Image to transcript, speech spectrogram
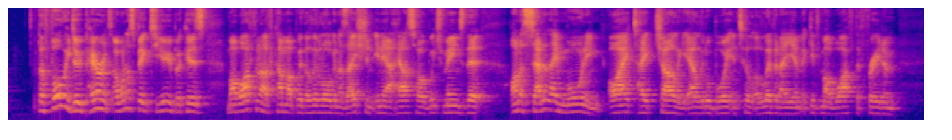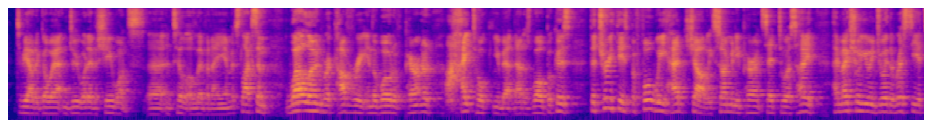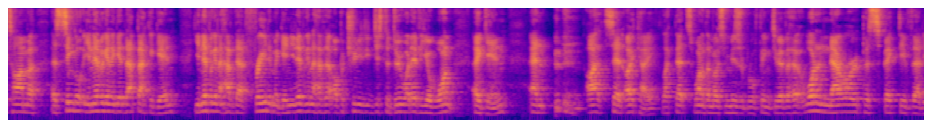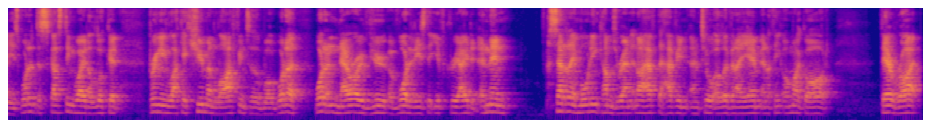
before we do, parents, I want to speak to you because my wife and I have come up with a little organisation in our household, which means that on a Saturday morning, I take Charlie, our little boy, until 11 a.m. It gives my wife the freedom to be able to go out and do whatever she wants uh, until 11 a.m. It's like some well earned recovery in the world of parenthood. I hate talking about that as well because the truth is, before we had Charlie, so many parents said to us, "Hey, hey, make sure you enjoy the rest of your time uh, as single. You're never going to get that back again. You're never going to have that freedom again. You're never going to have that opportunity just to do whatever you want again." And I said, "Okay, like that's one of the most miserable things you've ever heard. What a narrow perspective that is. What a disgusting way to look at." bringing like a human life into the world what a what a narrow view of what it is that you've created and then Saturday morning comes around and I have to have him until 11 a.m. and I think, oh my God, they're right.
